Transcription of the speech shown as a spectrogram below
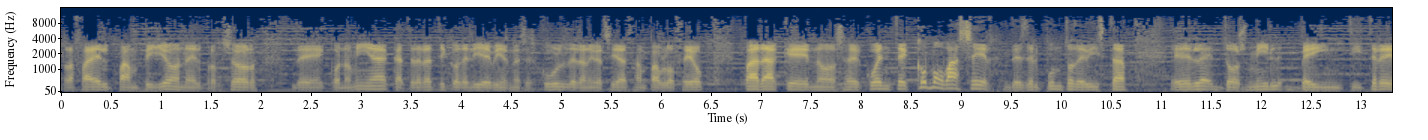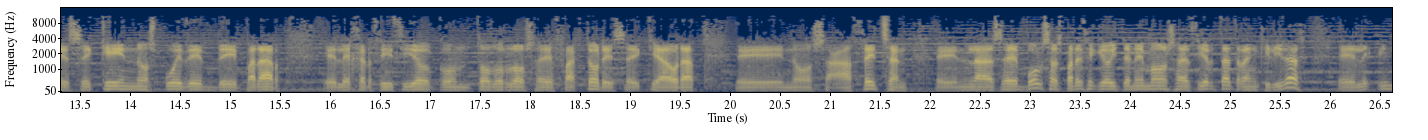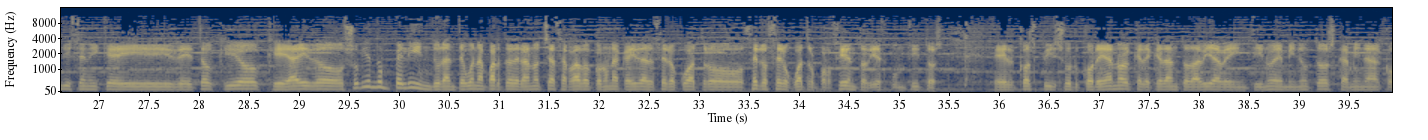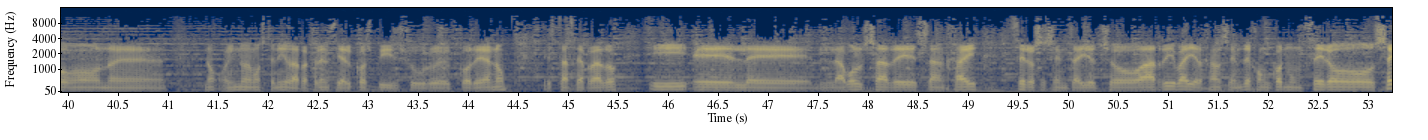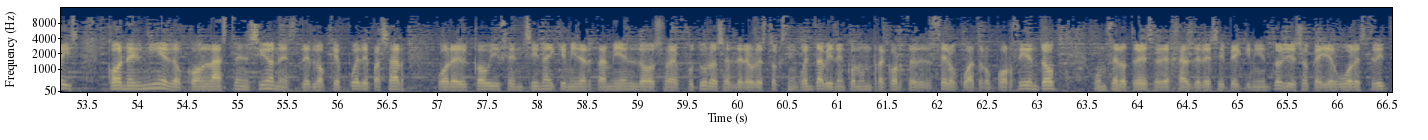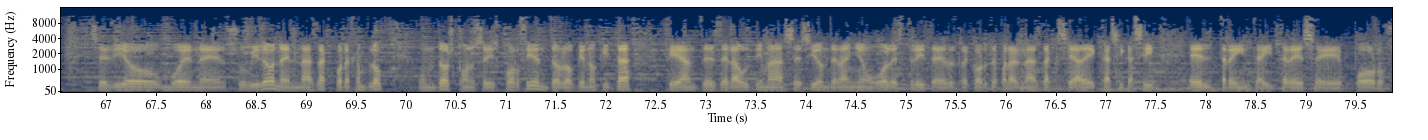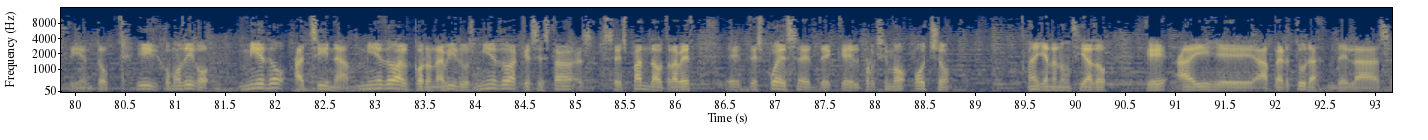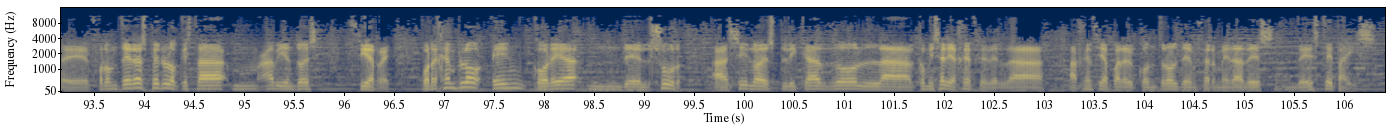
Rafael Pampillón, el profesor de Economía, catedrático del IE Business School de la Universidad San Pablo CEO, para que nos cuente cómo va a ser desde el punto de vista el 2023, qué nos puede deparar el ejercicio con todos los eh, factores eh, que ahora eh, nos acechan. En las bolsas parece que hoy tenemos cierta tranquilidad. El índice Nikkei de Tokio que ha ido subiendo un pelín durante buena parte de la noche ha cerrado con una caída del 0,04%, 10 puntitos. El Kospi surcoreano, al que le quedan todavía 29 minutos, camina con no, hoy no hemos tenido la referencia del Kospi surcoreano, está cerrado. Y eh, la bolsa de Shanghai 0,68 arriba y el Hansen de Hong Kong un 0,6. Con el miedo, con las tensiones de lo que puede pasar por el COVID en China, hay que mirar también los eh, futuros. El del Eurostock 50 viene con un recorte del 0,4%, un 0,3 se deja el del S&P 500 y eso que ayer Wall Street se dio un buen eh, subidón. El Nasdaq, por ejemplo, un 2,6% lo que no quita que antes de la última sesión del año en Wall Street el recorte para el Nasdaq sea de casi casi el 33%. Y como digo, miedo a China, miedo al coronavirus, miedo a que se, está, se expanda otra vez eh, después eh, de que el próximo 8 hayan anunciado que hay eh, apertura de las eh, fronteras, pero lo que está mm, habiendo es cierre. Por ejemplo, en Corea mm, del Sur, así lo ha explicado la comisaria jefe de la Agencia para el Control de Enfermedades de este país.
